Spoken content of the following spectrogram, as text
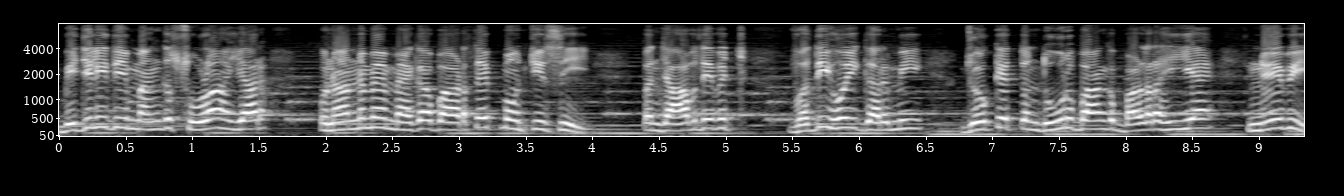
ਬਿਜਲੀ ਦੀ ਮੰਗ 16099 ਮੈਗਾਵਾਟ ਤੇ ਪਹੁੰਚੀ ਸੀ। ਪੰਜਾਬ ਦੇ ਵਿੱਚ ਵਧੀ ਹੋਈ ਗਰਮੀ, ਜੋ ਕਿ ਤੰਦੂਰ ਵਾਂਗ ਬਲ ਰਹੀ ਹੈ, ਨੇ ਵੀ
